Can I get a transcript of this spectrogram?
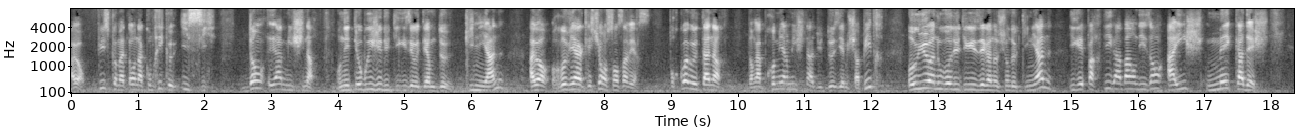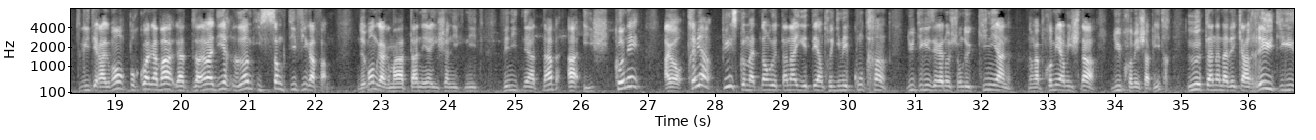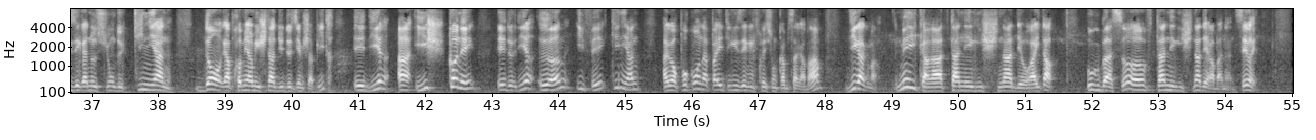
Alors, puisque maintenant on a compris que ici, dans la Mishnah, on était obligé d'utiliser le terme de kinyan, alors revient la question en sens inverse. Pourquoi le Tana, dans la première Mishnah du deuxième chapitre, au lieu à nouveau d'utiliser la notion de kinyan, il est parti là-bas en disant Aish Mekadesh. Littéralement, pourquoi là-bas, ça va dire l'homme, il sanctifie la femme. Demande Gagma, Tane Aisha Niknit, Venitne Atnab, Aish connaît. Alors, très bien, puisque maintenant le Tana était entre guillemets contraint d'utiliser la notion de kinyan dans la première Mishnah du premier chapitre, le Tana n'avait qu'à réutiliser la notion de kinyan dans la première Mishnah du deuxième chapitre et dire Aish connaît et de dire l'homme il fait kinyan. Alors pourquoi on n'a pas utilisé l'expression comme ça là-bas? Diragma, Meikara Tanerishna de Oraita, Ugbasov Tanerishna de Rabanan. C'est vrai.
